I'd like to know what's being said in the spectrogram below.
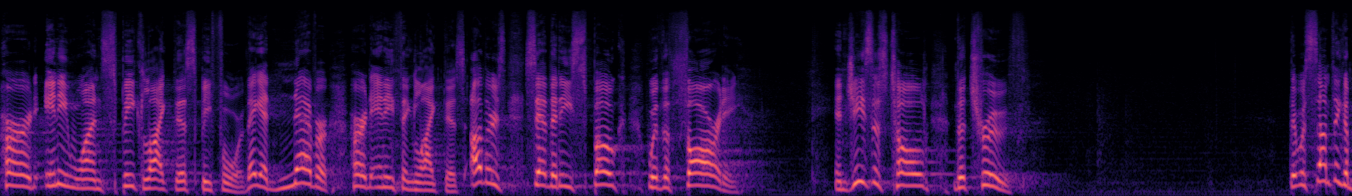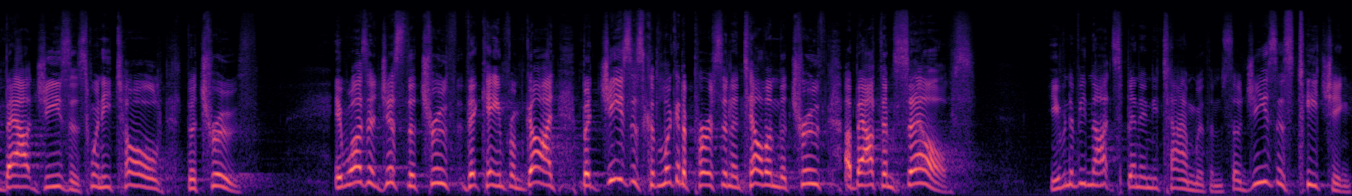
heard anyone speak like this before. They had never heard anything like this. Others said that he spoke with authority. And Jesus told the truth. There was something about Jesus when he told the truth. It wasn't just the truth that came from God, but Jesus could look at a person and tell them the truth about themselves, even if he not spent any time with them. So Jesus' teaching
